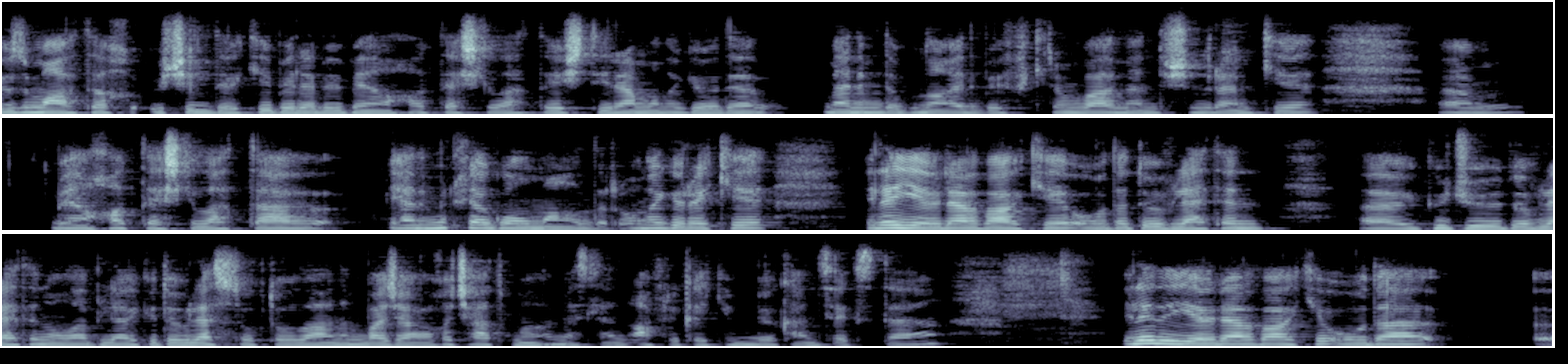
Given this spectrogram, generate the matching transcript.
özüm artıq 3 ildir ki, belə bir beynəlxalq təşkilatda işləyirəm. Ona görə də mənim də buna aid bir fikrim var. Mən düşünürəm ki, beynəlxalq təşkilatlar yəni mütləq olmalıdır. Ona görə ki, elə yerlər var ki, orada dövlətin e, gücü, dövlətin ola bilər ki, dövlət strukturlarının bacarığı çatmır, məsələn, Afrika kimi bir kontekstdə. Elə də yerlər var ki, orada e,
